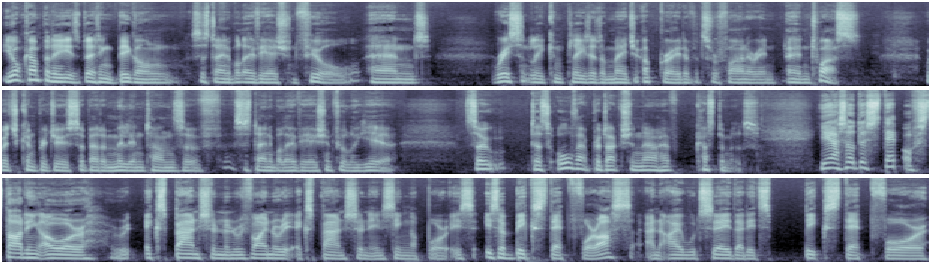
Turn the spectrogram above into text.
your company is betting big on sustainable aviation fuel and recently completed a major upgrade of its refinery in, in Tuas, which can produce about a million tons of sustainable aviation fuel a year. So, does all that production now have customers? Yeah, so the step of starting our re- expansion and refinery expansion in Singapore is, is a big step for us. And I would say that it's big step for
